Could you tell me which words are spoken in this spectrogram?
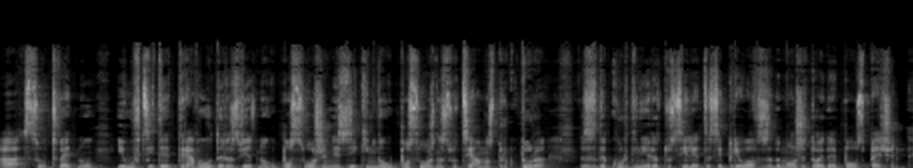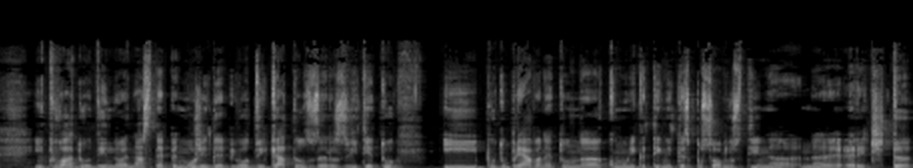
А, съответно, и ловците е трябвало да развият много по-сложен език и много по-сложна социална структура, за да координират усилията си при лов, за да може той да е по-успешен. И това до, една степен може да е било двигател за развитието и подобряването на комуникативните способности, на, на речта,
